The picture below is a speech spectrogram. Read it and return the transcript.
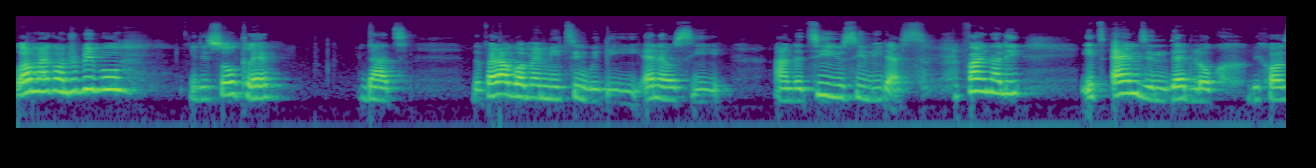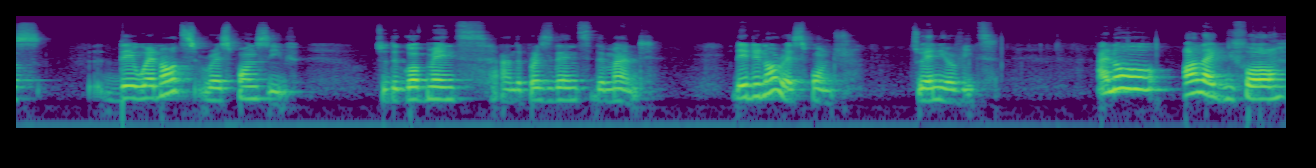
Well, my country people, it is so clear that the federal government meeting with the NLC and the TUC leaders finally it ends in deadlock because they were not responsive to the government and the president's demand. They did not respond to any of it. I know, unlike before,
